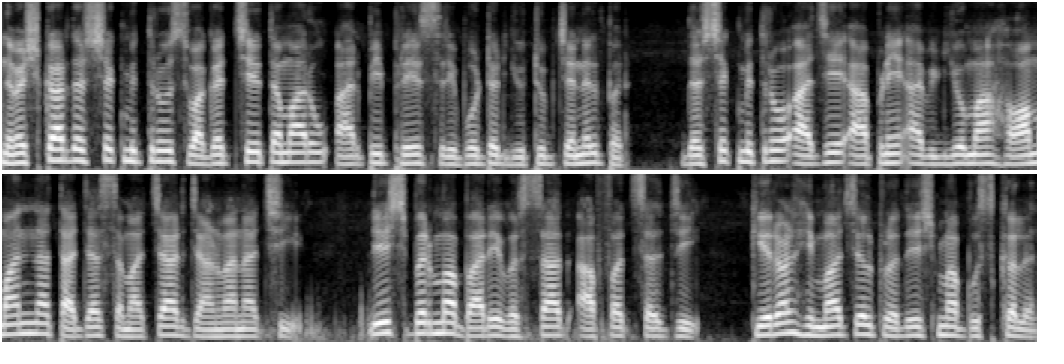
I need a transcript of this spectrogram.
નમસ્કાર દર્શક મિત્રો, સ્વાગત છે તમારું RP press reporter YouTube channel પર. દર્શક મિત્રો, આજે આપણે આ વિડીયોમાં હવામાનના તાજા સમાચાર જાણવાના છીએ. દેશભરમાં ભારે વરસાદ, આફત સર્જી. કેરળ, હિમાચલ પ્રદેશમાં ભૂસ્ખલન.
